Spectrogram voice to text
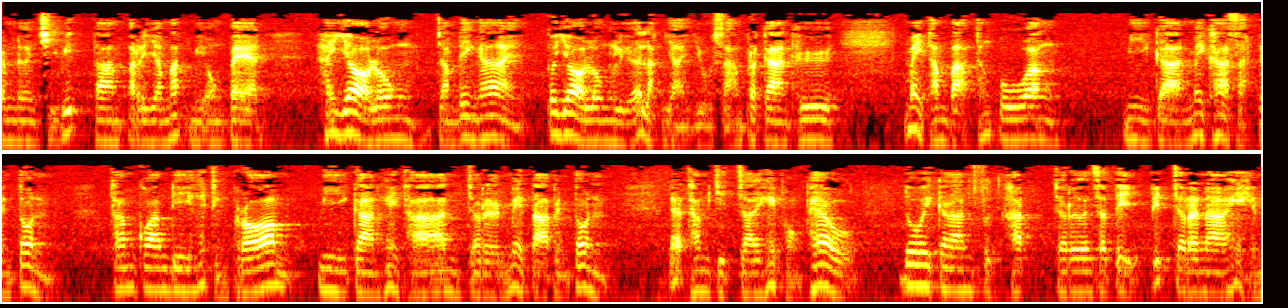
ดำเนินชีวิตตามอริยมรรคมีองค์แปดให้ย่อลงจำได้ง่าย ก็ย่อลงเหลือหลักใหญ่อยู่สามประการคือ ไม่ทำบาปทั้งปวง มีการไม่ฆ่าสัตว์เป็นต้นทำความดีให้ถึงพร้อม มีการให้ทานเจริญเมตตาเป็นต้น และทำจิตใจให้ผ่องแผ้ว โดยการฝึกหัดเจริญสติพิจารณาให้เห็น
